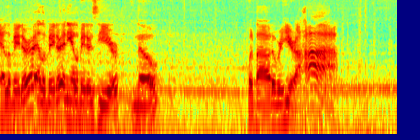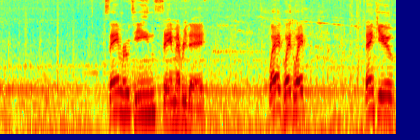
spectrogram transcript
Elevator, elevator. Any elevators here? No. What about over here? Aha! Same routine, same every day. Wait, wait, wait. Thank you.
